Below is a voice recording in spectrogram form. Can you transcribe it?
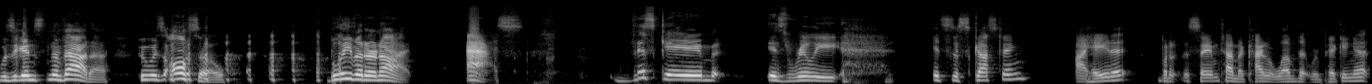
was against Nevada, who is also, believe it or not, ass. This game is really, it's disgusting. I hate it, but at the same time, I kind of love that we're picking it.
